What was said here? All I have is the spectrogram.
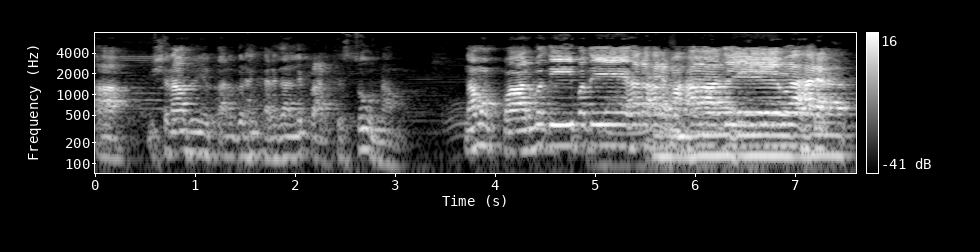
ఆ విశ్వనాథుని యొక్క అనుగ్రహం కలగాలని ప్రార్థిస్తూ ఉన్నాము. నమ పార్వతీపతే హర హర మహాదేవ హర.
